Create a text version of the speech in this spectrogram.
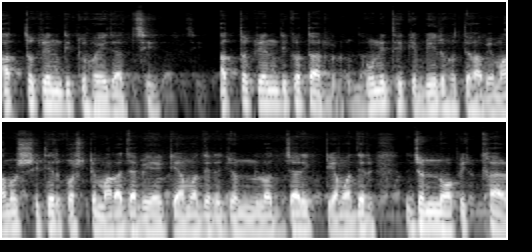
আত্মকেন্দ্রিক হয়ে যাচ্ছি। আত্মকেন্দ্রিকতার গুণী থেকে বের হতে হবে। মানুষ শীতের কষ্টে মারা যাবে, এটি আমাদের জন্য লজ্জার একটি, আমাদের জন্য অপেক্ষার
